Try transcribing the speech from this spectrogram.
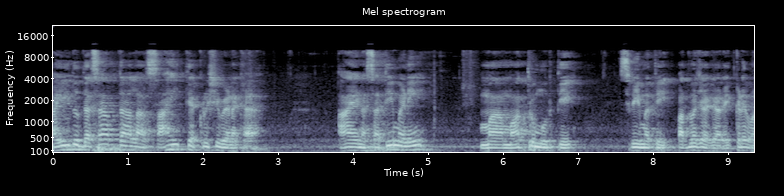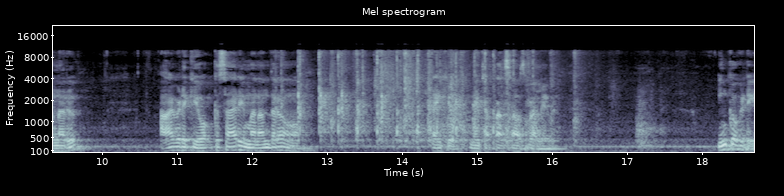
ఐదు దశాబ్దాల సాహిత్య కృషి వెనక ఆయన సతీమణి మా మాతృమూర్తి శ్రీమతి పద్మజ గారు ఇక్కడే ఉన్నారు. ఆవిడకి ఒక్కసారి మనందరం థ్యాంక్ యూ నేను చెప్పాల్సిన అవసరం లేదు. ఇంకొకటి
